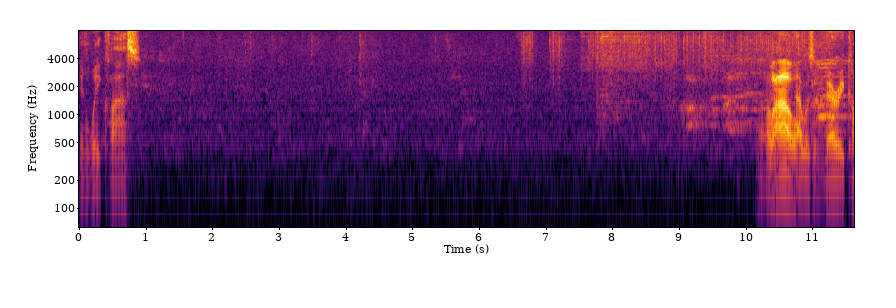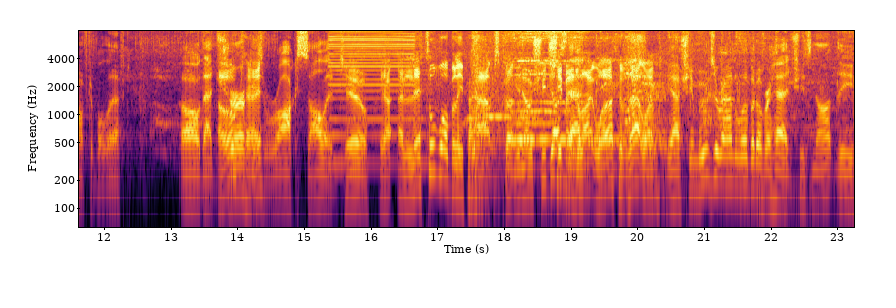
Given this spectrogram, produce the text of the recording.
in weight class? Wow. That was a very comfortable lift. Oh, that jerk Okay. is rock solid too. Yeah, a little wobbly perhaps, but You know, she does she made that. light work of that one. Yeah, she moves around a little bit overhead. She's not the,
